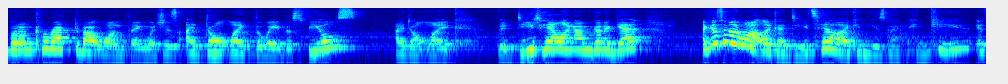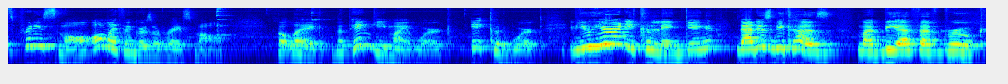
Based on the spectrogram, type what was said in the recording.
but I'm correct about one thing, which is I don't like the way this feels. I don't like the detailing I'm gonna get. I guess if I want like a detail, I can use my pinky. It's pretty small. All my fingers are pretty small. But like, the pinky might work. It could work. If you hear any clinking, that is because my BFF Brooke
